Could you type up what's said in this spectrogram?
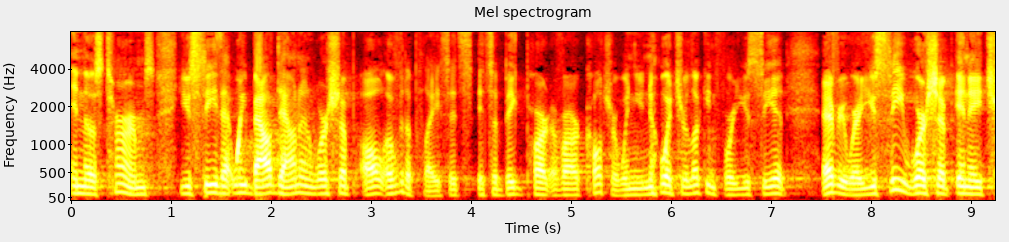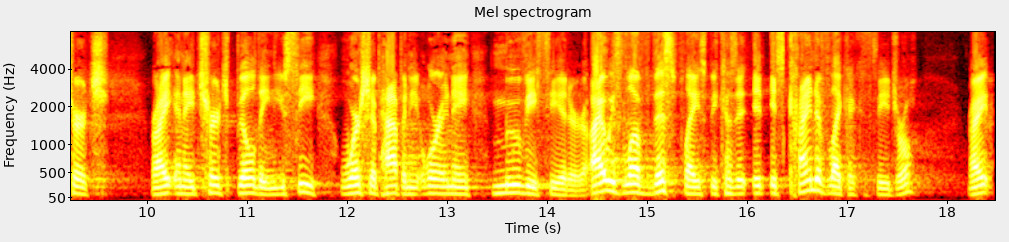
in those terms, you see that we bow down and worship all over the place. It's, it's a big part of our culture. When you know what you're looking for, you see it everywhere. You see worship in a church, right? In a church building. You see worship happening, or in a movie theater. I always love this place because it, it, it's kind of like a cathedral, right?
